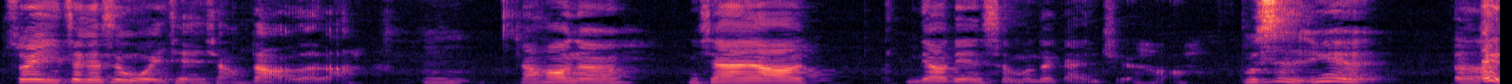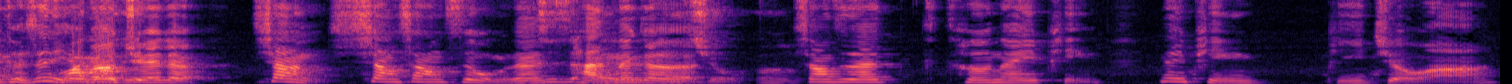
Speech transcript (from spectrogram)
所以这个是我以前想到的啦。嗯，然后呢，你现在要聊点什么的感觉哈？不是因为呃，哎、可是你有没有觉得得像像上次我们在谈那个酒嗯上次在喝那一瓶那瓶啤酒啊，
